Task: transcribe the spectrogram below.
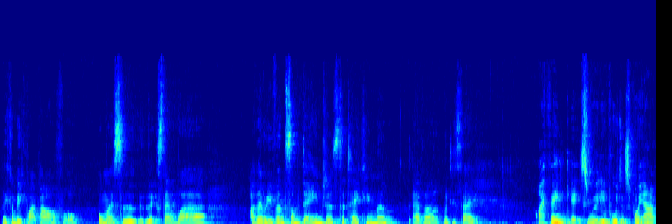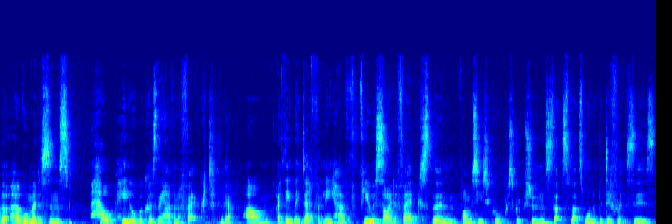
they can be quite powerful almost to the extent where are there even some dangers to taking them ever would you say? I think it's really important to point out that herbal medicines help heal because they have an effect. Yeah. Um, I think they definitely have fewer side effects than pharmaceutical prescriptions. That's that's one of the differences.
